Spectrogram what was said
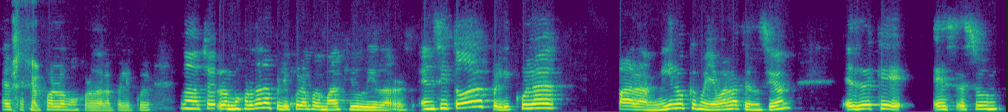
El chacal fue lo mejor de la película. No, lo mejor de la película fue Matthew Lillard. En sí, toda la película, para mí lo que me llama la atención es de que es, es un,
